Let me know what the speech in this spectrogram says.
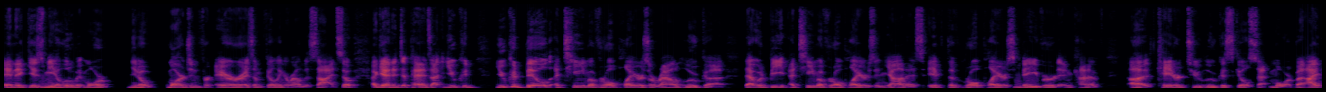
and it gives mm-hmm. me a little bit more you know margin for error as I'm filling around the side. So again, it depends. You could you could build a team of role players around Luka that would beat a team of role players in Giannis if the role players mm-hmm. favored and kind of uh, catered to Luka's skill set more. But I,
